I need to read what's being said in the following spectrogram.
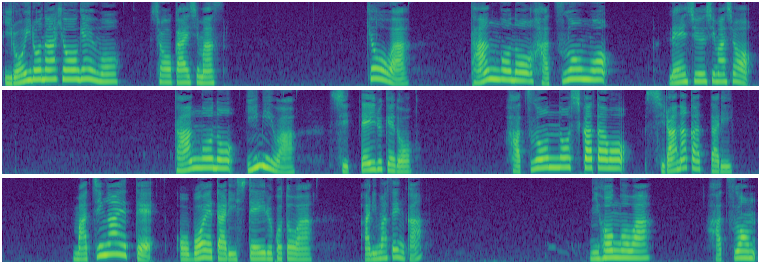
いろいろな表現を紹介します。今日は単語の発音を練習しましょう。単語の意味は知っているけど、発音の仕方を知らなかったり、間違えて覚えたりしていることはありませんか？日本語は発音、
